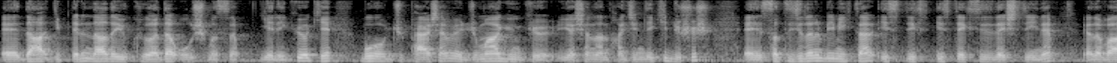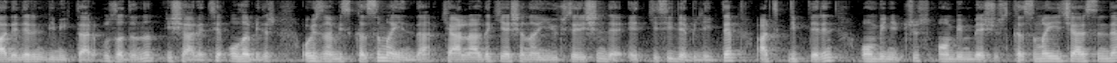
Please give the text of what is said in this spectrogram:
e, daha diplerin daha da yukarıda oluşması gerekiyor ki bu perşembe ve cuma günkü yaşanan hacimdeki düşüş e, satıcıların bir miktar isteksizleştiğine ya da vadelerin bir miktar uzadığının işareti olabilir. O yüzden biz Kasım ayında karlardaki yaşanan yükselişin de etkisiyle birlikte artık diplerin 10.300, 10.500 Kasım ayı içerisinde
